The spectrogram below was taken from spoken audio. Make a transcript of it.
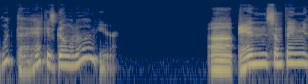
what the heck is going on here? Uh, N something,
